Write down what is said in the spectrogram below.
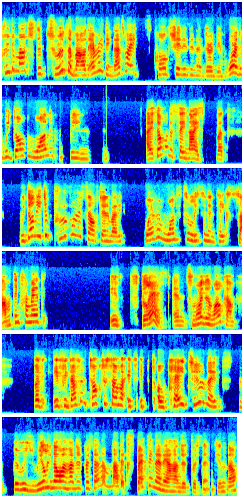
pretty much the truth about everything. That's why it's called shit is in a dirty word. We don't want to be, I don't want to say nice, but we don't need to prove ourselves to anybody. Whoever wants to listen and take something from it is blessed and it's more than welcome. but if he doesn't talk to someone, it's it's okay too. It's there is really no hundred percent. I'm not expecting any hundred percent. You know,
